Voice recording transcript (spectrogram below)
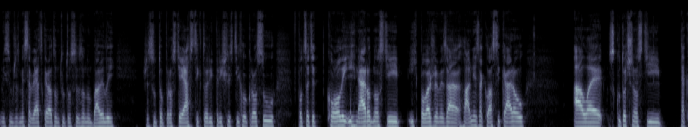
Myslím, že sme sa viackrát o tom túto sezónu bavili, že sú to proste jazdci, ktorí prišli z cyklokrosu. V podstate kvôli ich národnosti ich považujeme za, hlavne za klasikárov, ale v skutočnosti tak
